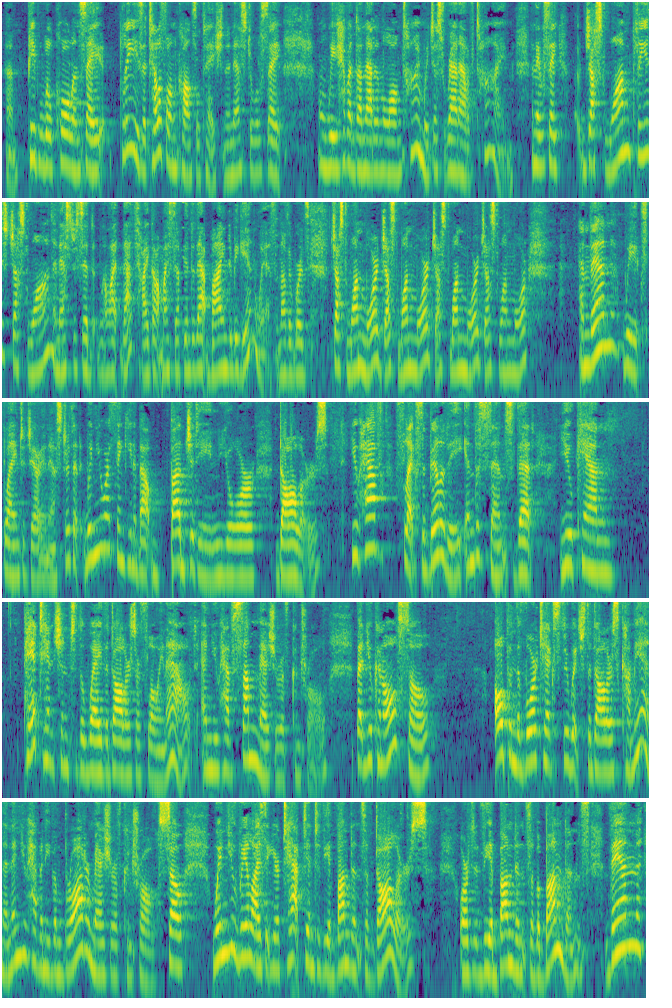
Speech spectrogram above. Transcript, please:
Um, people will call and say, please, a telephone consultation. And Esther will say, well, we haven't done that in a long time. We just ran out of time. And they will say, just one, please, just one. And Esther said, well, I, that's how I got myself into that bind to begin with. In other words, just one more, just one more, just one more, just one more. And then we explained to Jerry and Esther that when you are thinking about budgeting your dollars, you have flexibility in the sense that you can pay attention to the way the dollars are flowing out and you have some measure of control, but you can also open the vortex through which the dollars come in and then you have an even broader measure of control. So when you realize that you're tapped into the abundance of dollars, or the abundance of abundance, then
